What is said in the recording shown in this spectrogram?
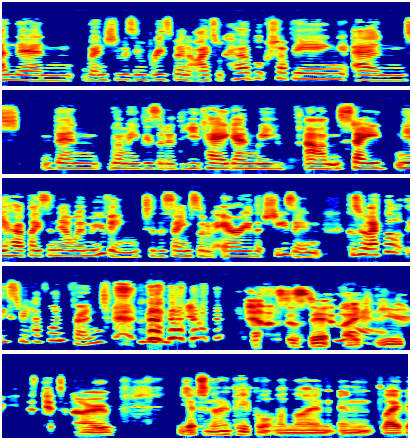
and then when she was in Brisbane, I took her book shopping, and then when we visited the UK again, we um, stayed near her place, and now we're moving to the same sort of area that she's in because we're like, well, at least we have one friend. Yeah, that's just it. Like you get to know you get to know people online and like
